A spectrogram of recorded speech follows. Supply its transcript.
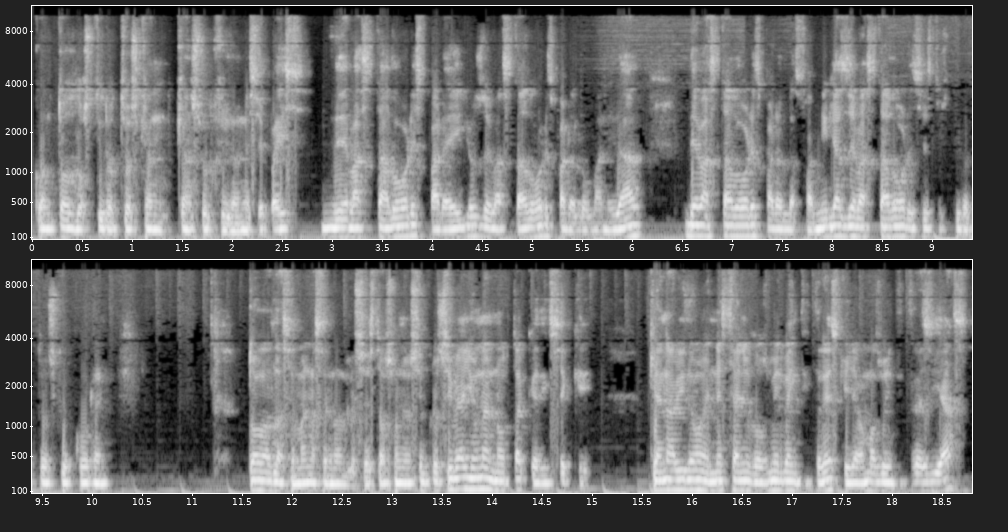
con todos los tiroteos que han, que han surgido en ese país. Devastadores para ellos, devastadores para la humanidad, devastadores para las familias, devastadores estos tiroteos que ocurren todas las semanas en los Estados Unidos. Inclusive hay una nota que dice que, que han habido en este año 2023, que llevamos 23 días,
